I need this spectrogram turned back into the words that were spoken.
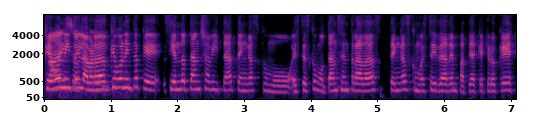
Qué Ay, bonito y la verdad, qué bonito que siendo tan chavita tengas como, estés como tan centradas, tengas como esta idea de empatía que creo que,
